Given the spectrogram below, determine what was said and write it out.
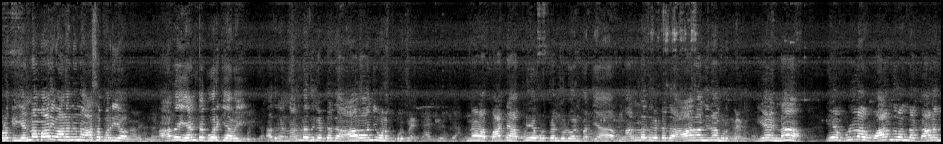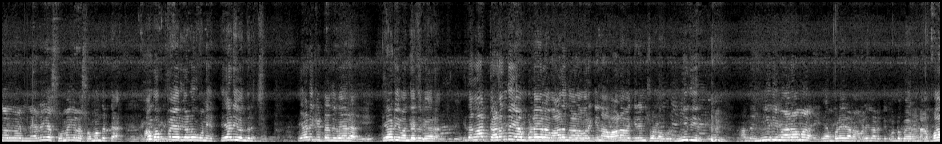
உனக்கு என்ன மாதிரி வாழணும்னு ஆசைப்படுறியோ அதை என்கிட்ட கோரிக்கையா வை. அதுல நல்லது கெட்டது ஆராய்ஞ்சு உனக்கு கொடுப்பேன். என்ன பாட்டை அப்படியே கொடுப்பேன்னு சொல்லுவேன்னு பாத்தியா? நல்லது கெட்டது ஆராய்ஞ்சு தான் கொடுப்பேன். ஏன்னா என் புள்ள வாழ்ந்து வந்த காலங்களில் நிறைய சுமைகளை சுமந்துட்டேன். அவப்பெயர்களும் உன்னை தேடி வந்துருச்சு. தேடிக்கிட்டது வேற தேடி வந்தது வேற. இதெல்லாம் கடந்து என் பிள்ளைகளை வாழுங்காலம் வரைக்கும் நான் வாழ வைக்கிறேன்னு சொன்ன ஒரு நீதி இருக்கு. அந்த நீதி மாறாம என் பிள்ளையில நான் வழி நடத்தி கொண்டு போயிடறேன்டாப்பா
